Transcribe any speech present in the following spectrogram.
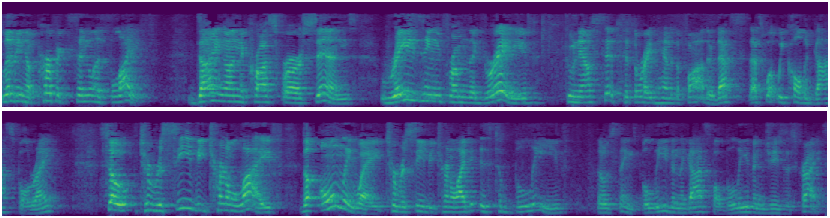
living a perfect sinless life, dying on the cross for our sins, raising from the grave who now sits at the right hand of the Father. That's, that's what we call the gospel, right? So to receive eternal life, the only way to receive eternal life is to believe those things. Believe in the gospel. Believe in Jesus Christ.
